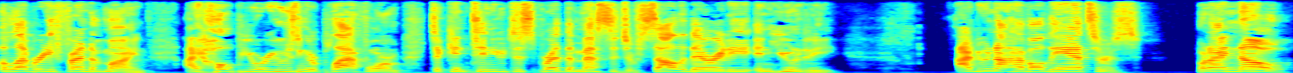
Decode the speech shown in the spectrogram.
celebrity friend of mine. I hope you are using your platform to continue to spread the message of solidarity and unity. I do not have all the answers, but I know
